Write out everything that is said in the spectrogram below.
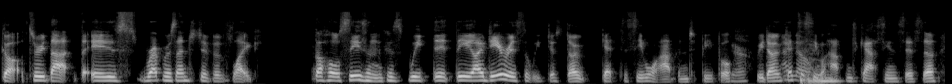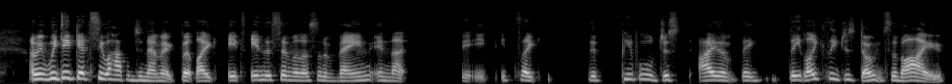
got through that, that it is representative of like the whole season because we did the idea is that we just don't get to see what happened to people. Yeah. We don't get to see what happened to Cassian's sister. I mean, we did get to see what happened to Nemik, but like it's in the similar sort of vein in that it, it's like the people just either they they likely just don't survive.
